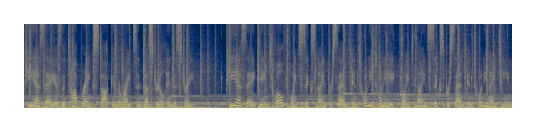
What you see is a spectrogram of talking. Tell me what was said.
PSA is the top-ranked stock in the REITs industrial industry. PSA gained 12.69% in 2028.96% in 2019.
